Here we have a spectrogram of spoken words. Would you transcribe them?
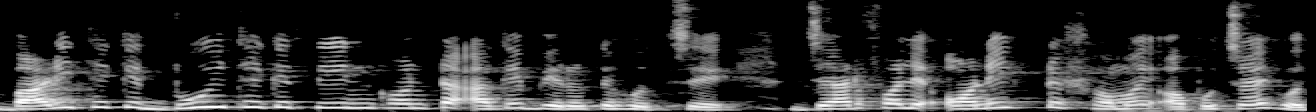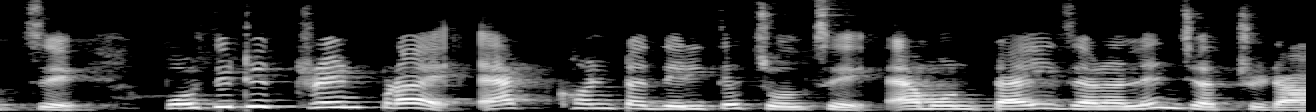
বাড়ি থেকে দুই থেকে তিন ঘণ্টা আগে বেরোতে হচ্ছে, যার ফলে অনেকটা সময় অপচয় হচ্ছে। প্রতিটি ট্রেন প্রায় এক ঘণ্টা দেরিতে চলছে, এমনটাই জানালেন যাত্রীরা।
